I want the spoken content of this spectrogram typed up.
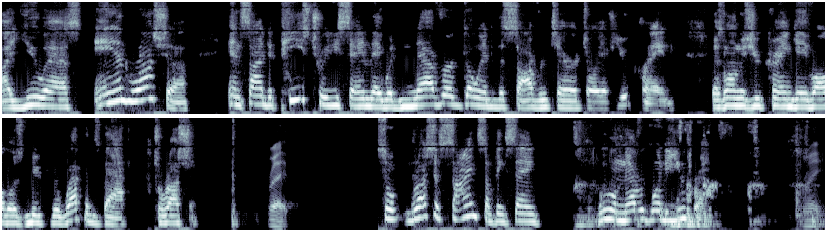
uh, U.S., and Russia, and signed a peace treaty saying they would never go into the sovereign territory of Ukraine as long as Ukraine gave all those nuclear weapons back to Russia. Right. So Russia signed something saying we will never go into Ukraine. Right.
